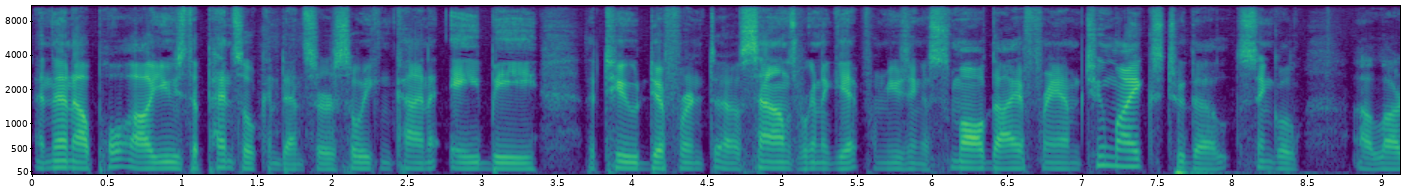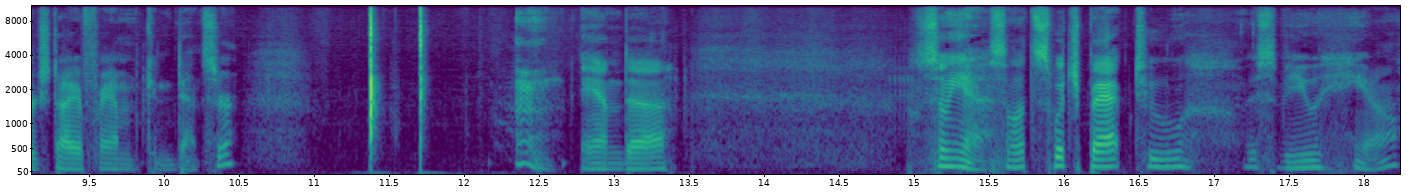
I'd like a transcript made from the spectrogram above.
and then I'll pull, I'll use the pencil condenser so we can kind of A/B the two different uh, sounds we're going to get from using a small diaphragm, two mics, to the single uh, large diaphragm condenser. and uh, so yeah, so let's switch back to this view here.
